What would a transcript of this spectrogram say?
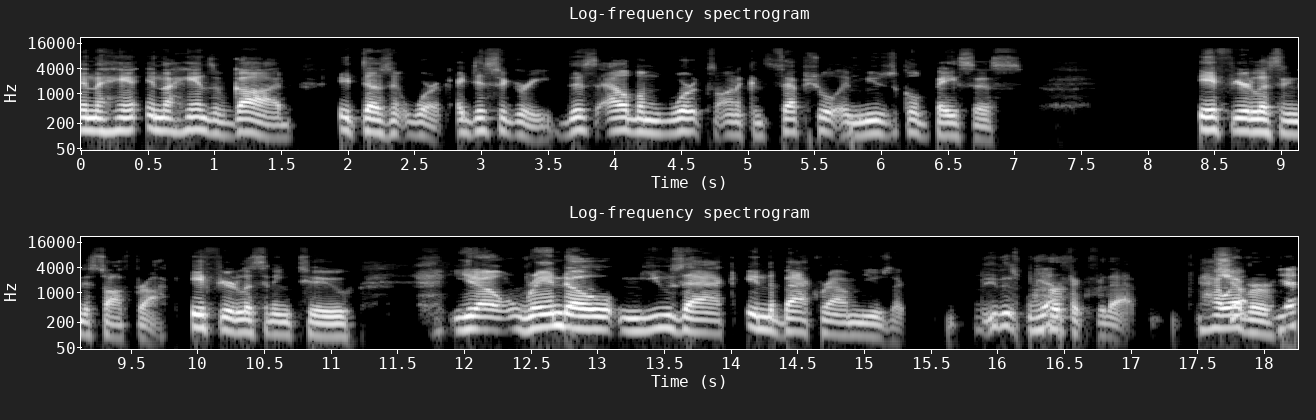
in the hand in the hands of God, it doesn't work. I disagree. This album works on a conceptual and musical basis. If you're listening to soft rock, if you're listening to, you know, rando music in the background music, it is Yeah. perfect for that. However, yeah,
